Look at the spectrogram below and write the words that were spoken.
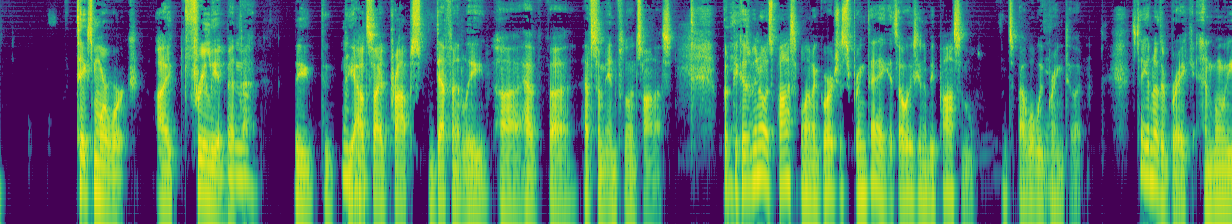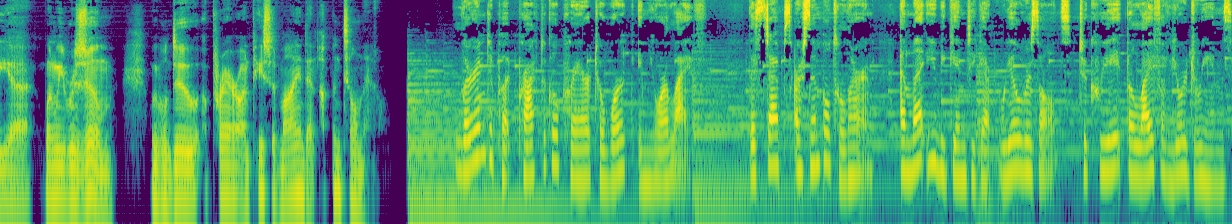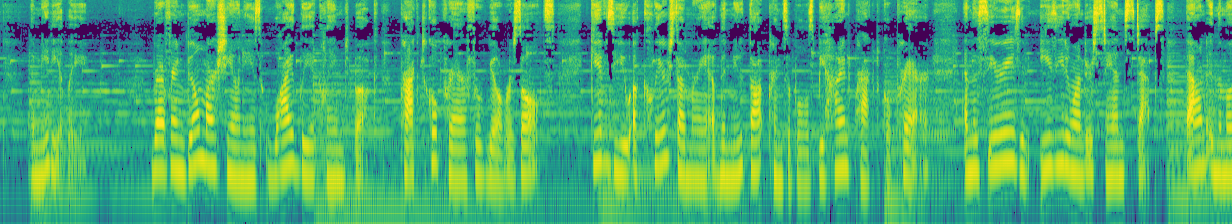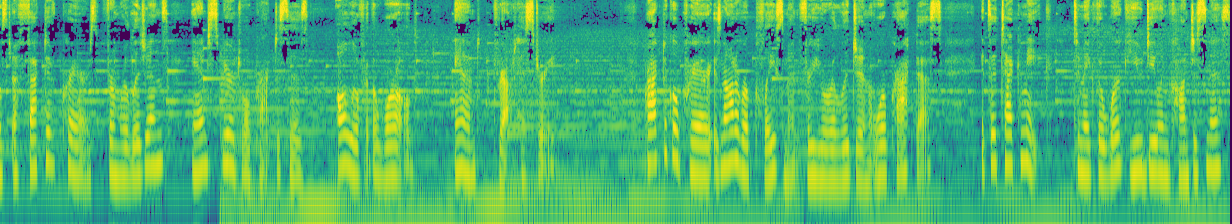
takes more work. I freely admit Mm. that. The the, the Mhm. outside props definitely uh, have uh, have some influence on us, but because we know it's possible on a gorgeous spring day, it's always going to be possible. It's about what we bring to it. Let's take another break, and when we uh, when we resume, we will do a prayer on peace of mind and up until now. Learn to put practical prayer to work in your life. The steps are simple to learn and let you begin to get real results to create the life of your dreams immediately. Reverend Bill Marcioni's widely acclaimed book, Practical Prayer for Real Results, gives you a clear summary of the new thought principles behind practical prayer and the series of easy to understand steps found in the most effective prayers from religions and spiritual practices all over the world and throughout history. Practical prayer is not a replacement for your religion or practice. It's a technique to make the work you do in consciousness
